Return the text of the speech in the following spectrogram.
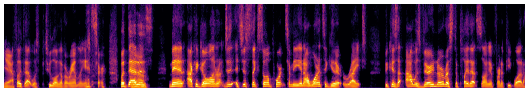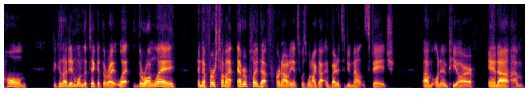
Yeah. I feel like that was too long of a rambling answer, but that is No. man, I could go on. and on. Just- It's just like so important to me, and I wanted to get it right because I was very nervous to play that song in front of people at home because I didn't want them to take it the right way, the wrong way. And the first time I ever played that for an audience was when I got invited to do Mountain Stage um, on NPR, and um,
